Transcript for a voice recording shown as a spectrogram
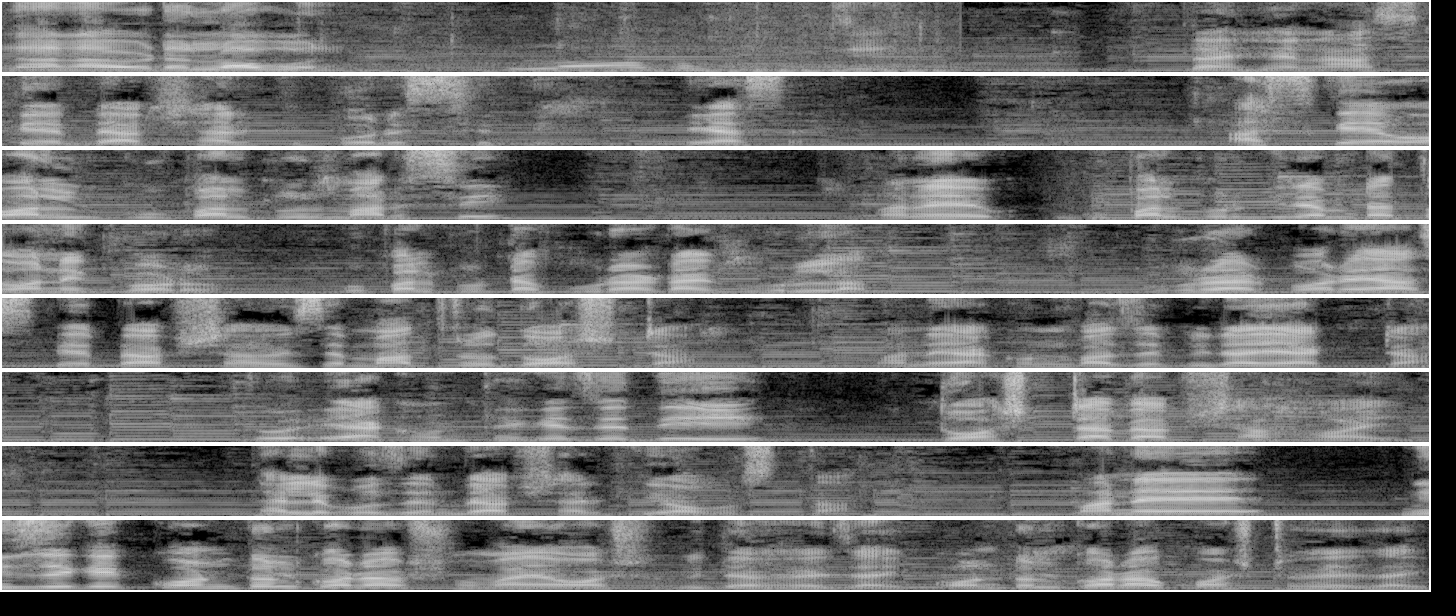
না না ওটা লবণ। লব জি। দেখেন আজকে ব্যবসার কি পরিস্থিতি ঠিক আছে? আজকে অল গোপালপুর মারছি। মানে গোপালপুর গ্রামটা তো অনেক বড়। গোপালপুরটা পুরাটা ঘুরলাম। ঘোরার পরে আজকে ব্যবসা হয়েছে মাত্র দশটা। মানে এখন বাজে প্রায় একটা। তো এখন থেকে যদি দশটা ব্যবসা হয়, তাহলে বোঝেন ব্যবসার কি অবস্থা। মানে নিজেকে কন্ট্রোল করাও সময় অসুবিধা হয়ে যায় কন্ট্রোল করাও কষ্ট হয়ে যায়।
